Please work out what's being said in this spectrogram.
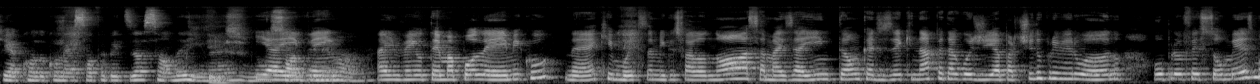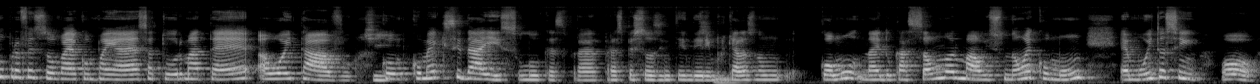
Que é quando começa a alfabetização daí, né? e aí vem, aí vem o tema polêmico, né? Que muitos amigos falam, nossa, mas aí então quer dizer que na pedagogia, a partir do primeiro ano, o professor, mesmo o professor, vai acompanhar essa turma até o oitavo. Que... Como, como é que se dá isso, Lucas, para as pessoas entenderem? Sim. Porque elas não como na educação normal isso não é comum, é muito assim, ó, oh,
